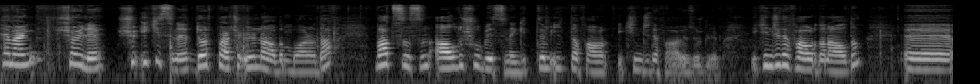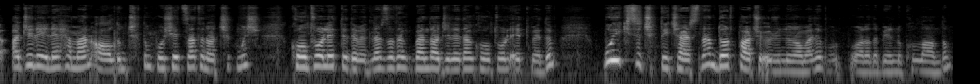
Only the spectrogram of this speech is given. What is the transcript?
hemen şöyle şu ikisine 4 parça ürün aldım bu arada. Watsons'ın Avlu şubesine gittim. İlk defa, ikinci defa özür dilerim. İkinci defa oradan aldım. Ee, aceleyle hemen aldım çıktım. Poşet zaten açıkmış. Kontrol et de demediler. Zaten ben de aceleden kontrol etmedim. Bu ikisi çıktı içerisinden. Dört parça ürünü normalde. Bu, bu arada birini kullandım.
